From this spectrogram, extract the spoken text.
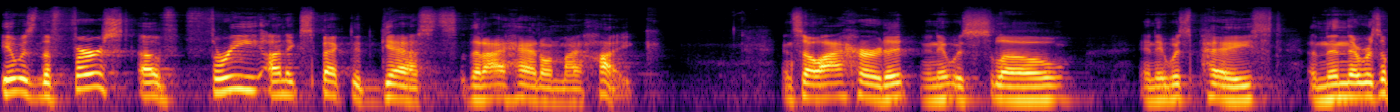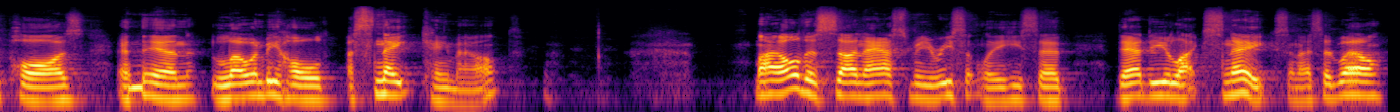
it was the first of three unexpected guests that I had on my hike. And so I heard it, and it was slow and it was paced, and then there was a pause, and then lo and behold, a snake came out. My oldest son asked me recently, he said, Dad, do you like snakes? And I said, Well,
